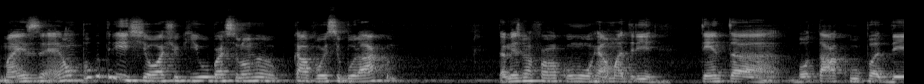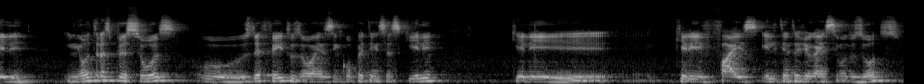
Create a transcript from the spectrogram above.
Mas é um pouco triste. Eu acho que o Barcelona cavou esse buraco. Da mesma forma como o Real Madrid tenta botar a culpa dele em outras pessoas, os defeitos ou as incompetências que ele que ele que ele faz, ele tenta jogar em cima dos outros.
